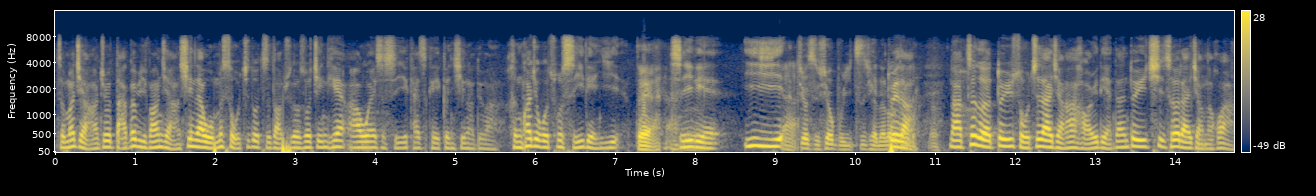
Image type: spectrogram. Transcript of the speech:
怎么讲啊？就打个比方讲，现在我们手机都知道，比如说今天 iOS 十一开始可以更新了，对吧？很快就会出十一点一、对，十一点一一。啊就是修补之前的漏洞对的。嗯，那这个对于手机来讲还好一点，但是对于汽车来讲的话，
